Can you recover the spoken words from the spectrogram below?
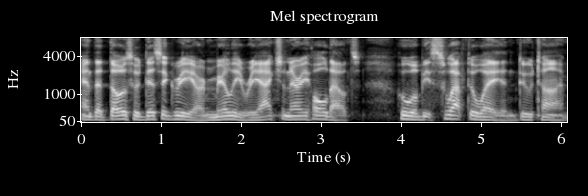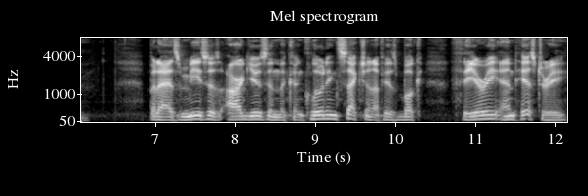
and that those who disagree are merely reactionary holdouts who will be swept away in due time. But as Mises argues in the concluding section of his book, Theory and History,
